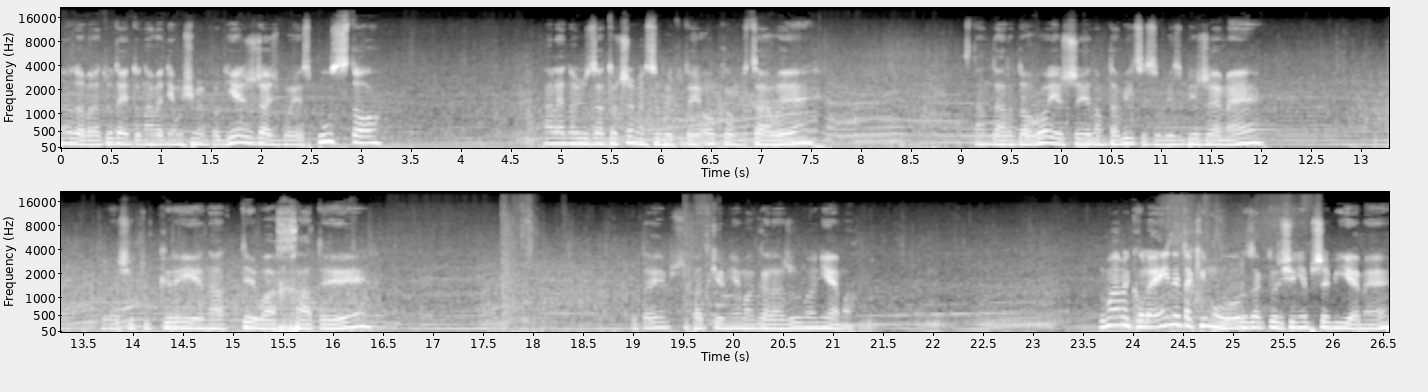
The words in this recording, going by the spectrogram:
No dobra, tutaj to nawet nie musimy podjeżdżać, bo jest pusto. Ale no już zatoczymy sobie tutaj okrąg cały. Standardowo. Jeszcze jedną tablicę sobie zbierzemy. Która się tu kryje na tyłach chaty. Tutaj przypadkiem nie ma garażu? No nie ma. Tu mamy kolejny taki mur, za który się nie przebijemy.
